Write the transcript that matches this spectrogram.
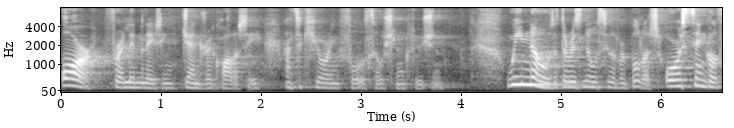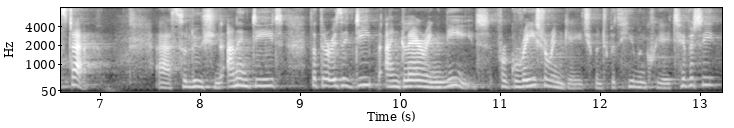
or for eliminating gender equality and securing full social inclusion. We know that there is no silver bullet or single step uh, solution, and indeed that there is a deep and glaring need for greater engagement with human creativity,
